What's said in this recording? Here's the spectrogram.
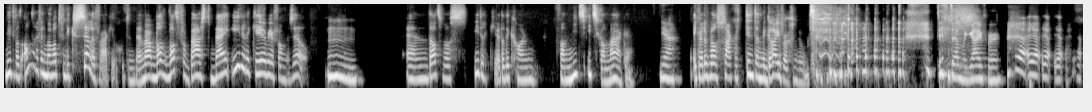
Niet wat anderen vinden, maar wat vind ik zelf waar ik heel goed in ben? Waar, wat, wat verbaast mij iedere keer weer van mezelf? Hmm. En dat was iedere keer dat ik gewoon van niets iets kan maken. Ja. Ik werd ook wel vaker Tinta MacGyver genoemd. Tinta MacGyver. Ja, ja, ja, ja, ja.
